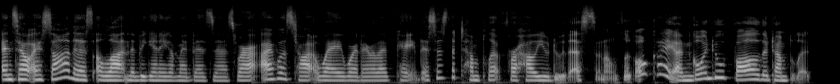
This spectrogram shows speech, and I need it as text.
And so I saw this a lot in the beginning of my business where I was taught a way where they were like, okay, this is the template for how you do this. And I was like, okay, I'm going to follow the template.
